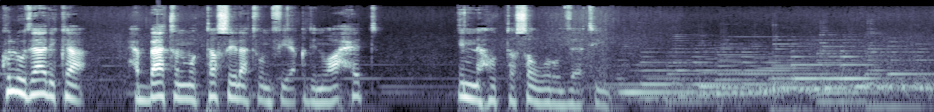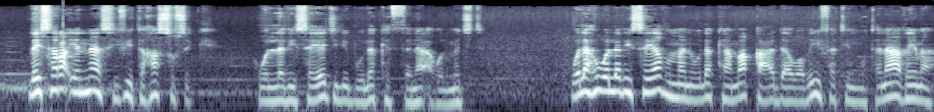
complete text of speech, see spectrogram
كل ذلك حبات متصلة في عقد واحد. إنه التصور الذاتي. ليس رأي الناس في تخصصك. هو الذي سيجلب لك الثناء والمجد. ولا هو الذي سيضمن لك مقعد وظيفة متناغمة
